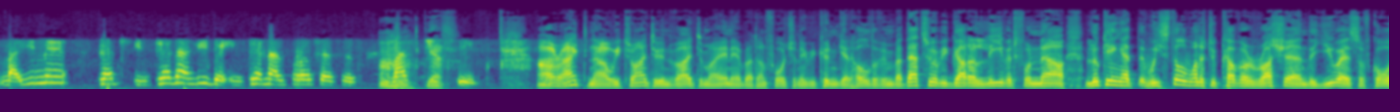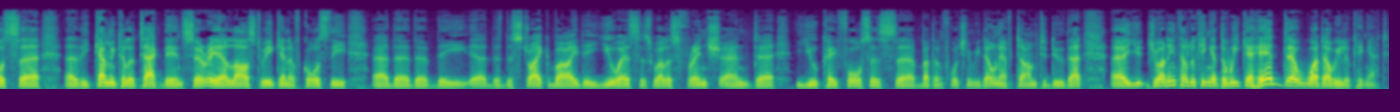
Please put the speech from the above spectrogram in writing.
Maine, perhaps internally, the internal processes mm-hmm. must yes. in. All right. Now, we tried to invite Tumaini, but unfortunately we couldn't get hold of him. But that's where we got to leave it for now. Looking at, the, we still wanted to cover Russia and the U.S., of course, uh, uh, the chemical attack there in Syria last week, and of course the uh, the the the, uh, the, the strike by the U.S. as well as French and U.K. Uh, forces. Uh, but unfortunately, we don't have time to do that. You, Juanita, looking at the week ahead, what are we looking at?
